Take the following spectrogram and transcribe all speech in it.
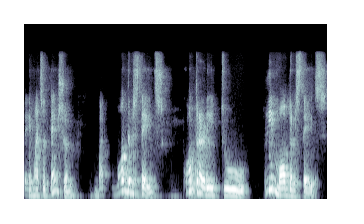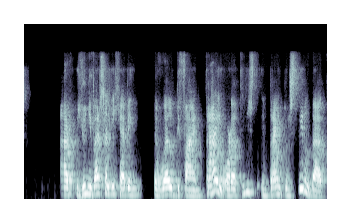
pay much attention, but modern states, contrary to pre-modern states, are universally having a well-defined try, or at least in trying to instill that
